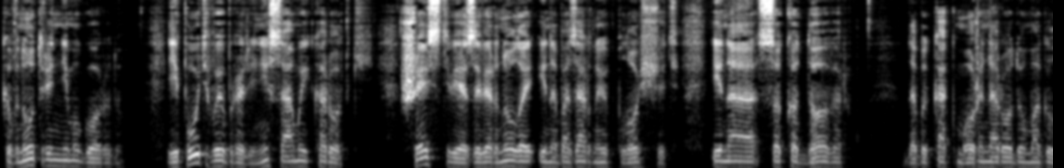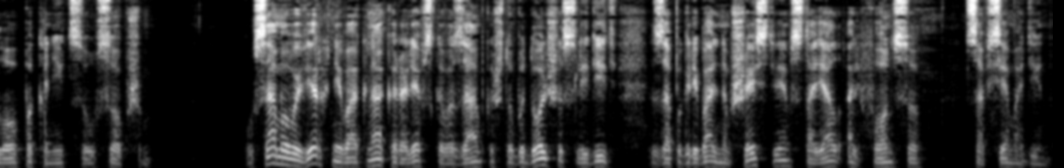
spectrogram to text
к внутреннему городу, и путь выбрали не самый короткий. Шествие завернуло и на базарную площадь, и на Сокодовер, дабы как можно народу могло поклониться усопшим. У самого верхнего окна королевского замка, чтобы дольше следить за погребальным шествием, стоял Альфонсо совсем один.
